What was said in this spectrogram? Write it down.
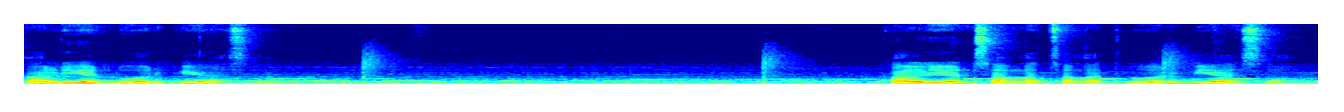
kalian luar biasa. Kalian sangat-sangat luar biasa.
